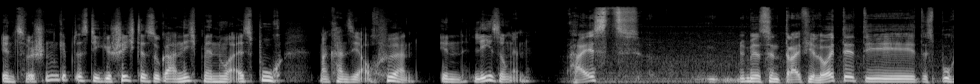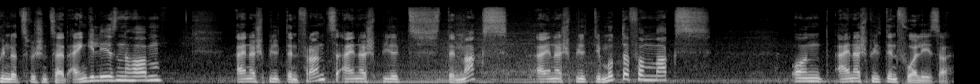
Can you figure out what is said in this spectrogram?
Inzwischen gibt es die Geschichte sogar nicht mehr nur als Buch, man kann sie auch hören, in Lesungen. Heißt, wir sind drei, vier Leute, die das Buch in der Zwischenzeit eingelesen haben. Einer spielt den Franz, einer spielt den Max, einer spielt die Mutter von Max und einer spielt den Vorleser.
